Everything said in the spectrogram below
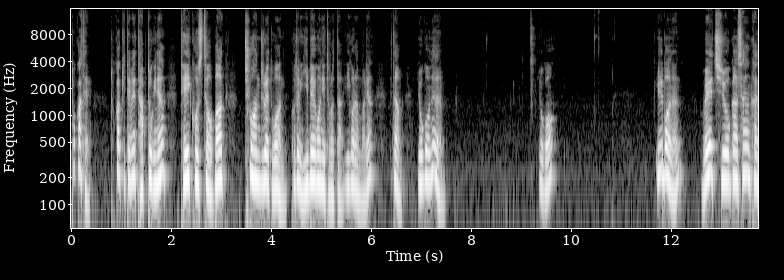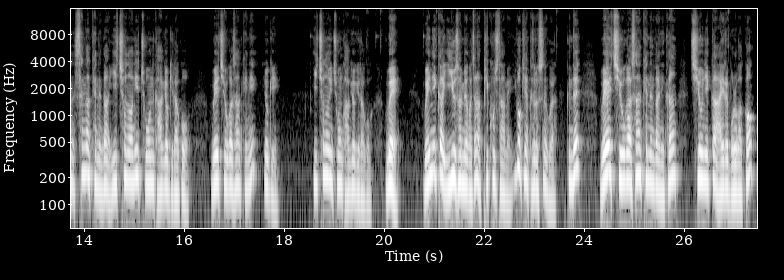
똑같아. 똑같기 때문에 답도 그냥 they cost about 200 won. 그것들은 200원이 들었다. 이거란 말이야. 그 다음 요거는 요거 1번은 왜 지호가 생각한, 생각했는가 2,000원이 좋은 가격이라고 왜 지호가 생각했니? 여기 2,000원이 좋은 가격이라고 왜? 왜니까 이유 설명하잖아 비코시 다음에 이거 그냥 그대로 쓰는 거야 근데 왜 지호가 생각했는가니까 지호니까 아이를 뭘로 바꿔?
